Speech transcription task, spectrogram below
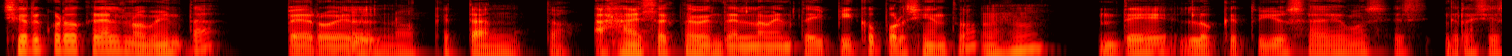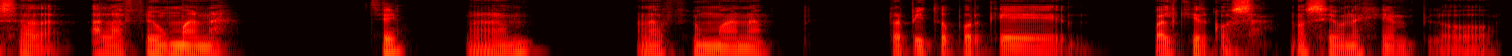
sí recuerdo que era el 90, pero Pero el, no que tanto. ajá, exactamente, el 90 y pico por ciento de lo que tú y yo sabemos es gracias a, a la fe humana, Sí. ¿verdad? A la fe humana. Repito, porque cualquier cosa, no sé, un ejemplo,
